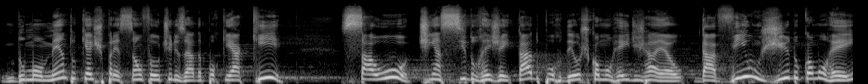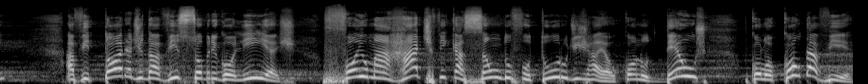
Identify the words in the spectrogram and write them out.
Do momento que a expressão foi utilizada, porque aqui Saul tinha sido rejeitado por Deus como rei de Israel, Davi ungido como rei. A vitória de Davi sobre Golias foi uma ratificação do futuro de Israel. Quando Deus colocou Davi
